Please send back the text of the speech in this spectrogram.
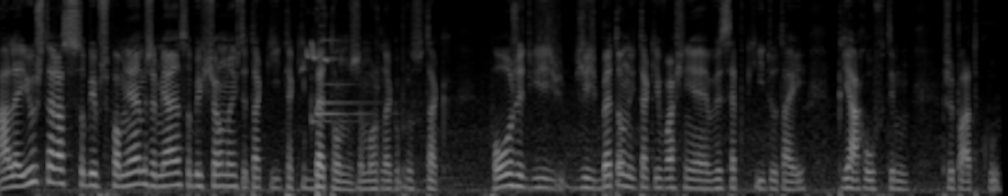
Ale już teraz sobie przypomniałem, że miałem sobie ściągnąć taki, taki beton, że można go po prostu tak położyć gdzieś, gdzieś beton i takie właśnie wysepki tutaj piachu w tym przypadku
